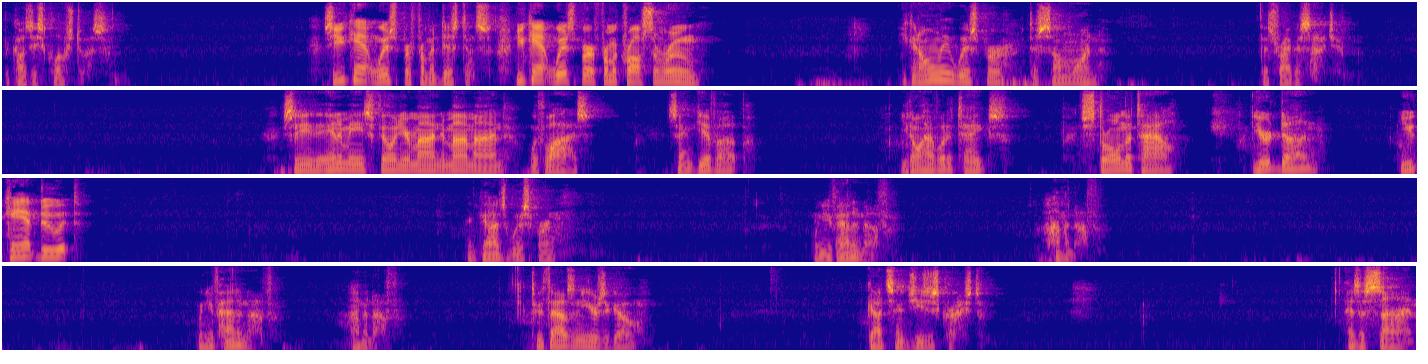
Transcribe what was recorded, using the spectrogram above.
because He's close to us. So you can't whisper from a distance, you can't whisper from across the room. You can only whisper to someone that's right beside you. See, the enemy's filling your mind and my mind with lies, saying, Give up. You don't have what it takes. Just throw in the towel. You're done. You can't do it. And God's whispering, When you've had enough, I'm enough. When you've had enough, I'm enough. 2,000 years ago, God sent Jesus Christ as a sign.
